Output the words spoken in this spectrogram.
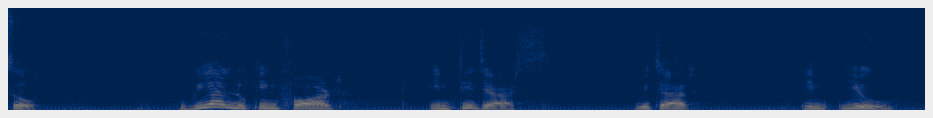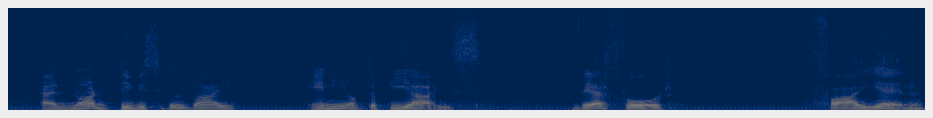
So, we are looking for integers which are in u and not divisible by any of the pi's. Therefore, phi n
